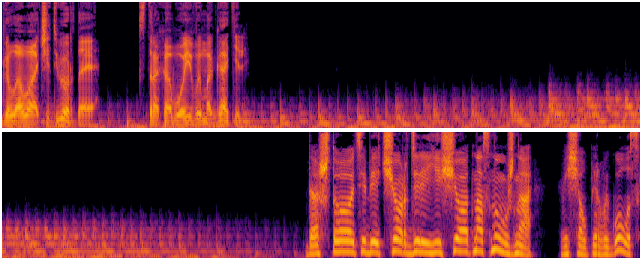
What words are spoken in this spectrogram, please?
Глава четвертая. Страховой вымогатель. «Да что тебе, чёрдери, еще от нас нужно?» — вещал первый голос.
